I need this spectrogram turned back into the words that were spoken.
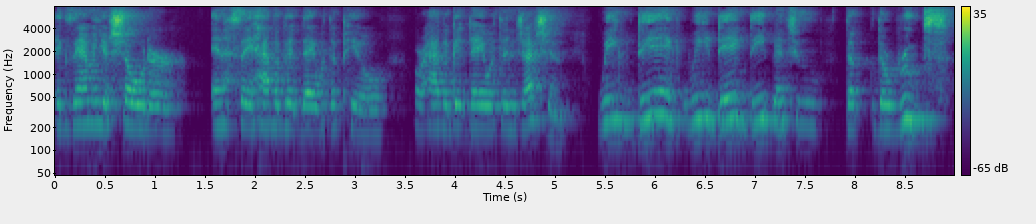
examine your shoulder and say, have a good day with a pill or have a good day with injection. We dig, we dig deep into the, the roots.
